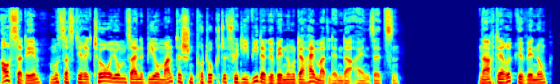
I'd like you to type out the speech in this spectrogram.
Außerdem muss das Direktorium seine biomantischen Produkte für die Wiedergewinnung der Heimatländer einsetzen. Nach der Rückgewinnung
